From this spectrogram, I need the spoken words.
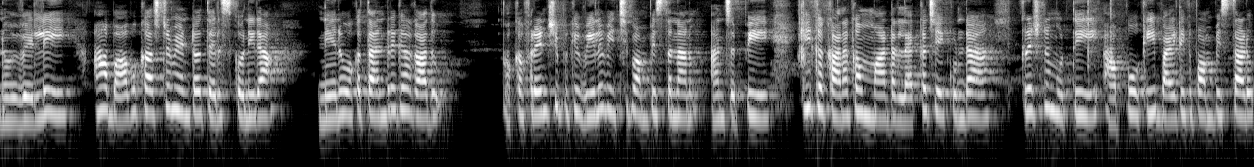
నువ్వు వెళ్ళి ఆ బాబు కష్టం ఏంటో తెలుసుకొనిరా. నేను ఒక తండ్రిగా కాదు ఒక ఫ్రెండ్షిప్కి విలువ ఇచ్చి పంపిస్తున్నాను అని చెప్పి ఇక కనకం మాట లెక్క చేయకుండా కృష్ణమూర్తి అప్పుకి బయటికి పంపిస్తాడు.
